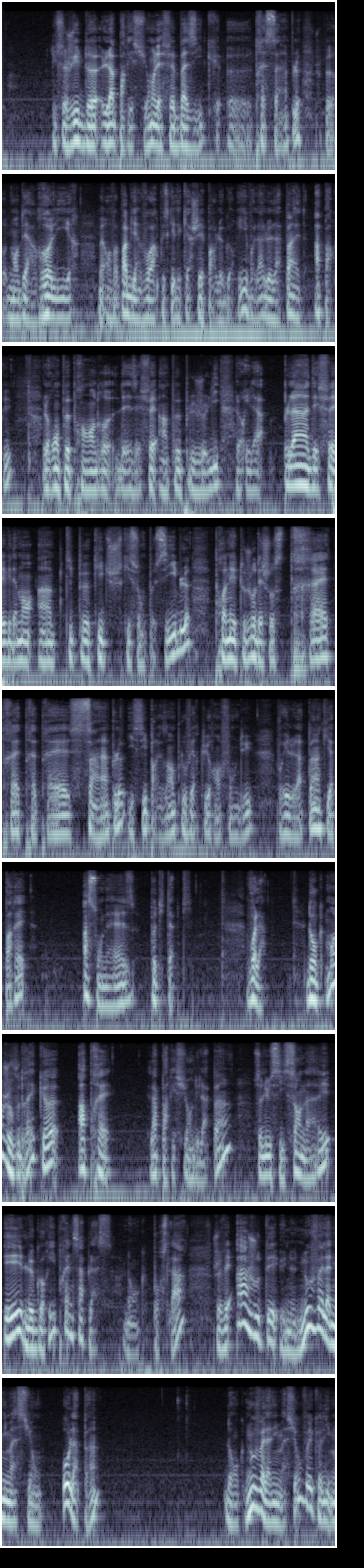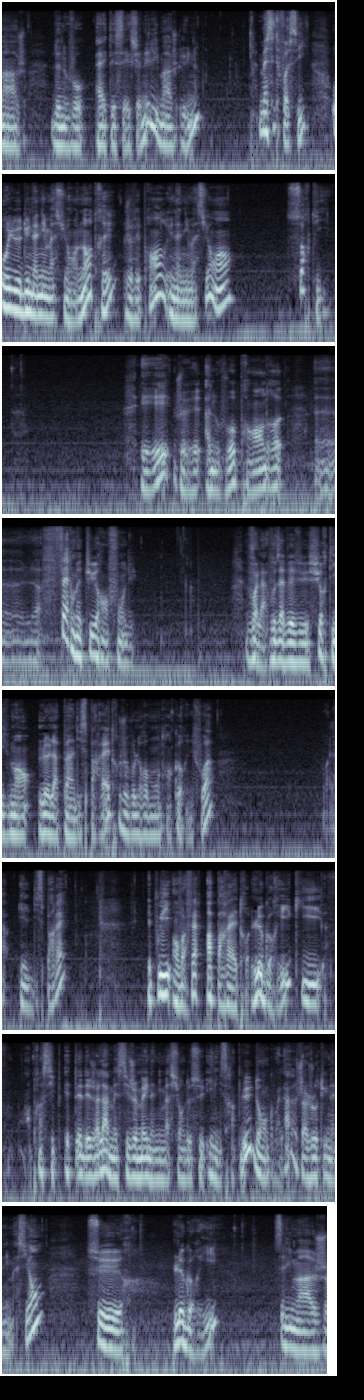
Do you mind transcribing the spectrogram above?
il s'agit de l'apparition, l'effet basique, euh, très simple. Je peux demander à relire, mais on va pas bien voir puisqu'il est caché par le gorille. Voilà, le lapin est apparu. Alors on peut prendre des effets un peu plus jolis. Alors il a plein d'effets évidemment un petit peu kitsch qui sont possibles. Prenez toujours des choses très très très très simples. Ici par exemple l'ouverture en fondu. Vous voyez le lapin qui apparaît à son aise petit à petit. Voilà, donc moi je voudrais que, après l'apparition du lapin, celui-ci s'en aille et le gorille prenne sa place. Donc pour cela, je vais ajouter une nouvelle animation au lapin. Donc nouvelle animation, vous voyez que l'image de nouveau a été sélectionnée, l'image 1. Mais cette fois-ci, au lieu d'une animation en entrée, je vais prendre une animation en sortie. Et je vais à nouveau prendre euh, la fermeture en fondu. Voilà, vous avez vu furtivement le lapin disparaître, je vous le remontre encore une fois. Voilà, il disparaît. Et puis, on va faire apparaître le gorille, qui, en principe, était déjà là, mais si je mets une animation dessus, il n'y sera plus. Donc voilà, j'ajoute une animation sur le gorille. C'est l'image,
